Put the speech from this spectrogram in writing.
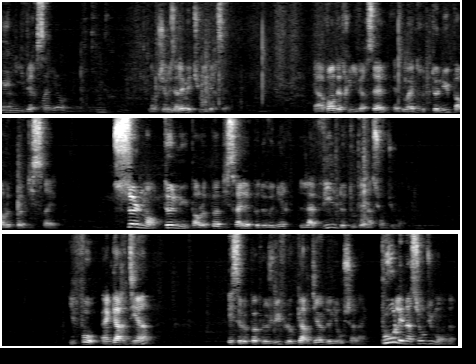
universel. Donc Jérusalem est universelle. Et avant d'être universelle, elle doit être tenue par le peuple d'Israël. seulement tenue par le peuple d'Israël, elle peut devenir la ville de toutes les nations du monde. Il faut un gardien, et c'est le peuple juif, le gardien de Yerushalayim. Pour les nations du monde.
